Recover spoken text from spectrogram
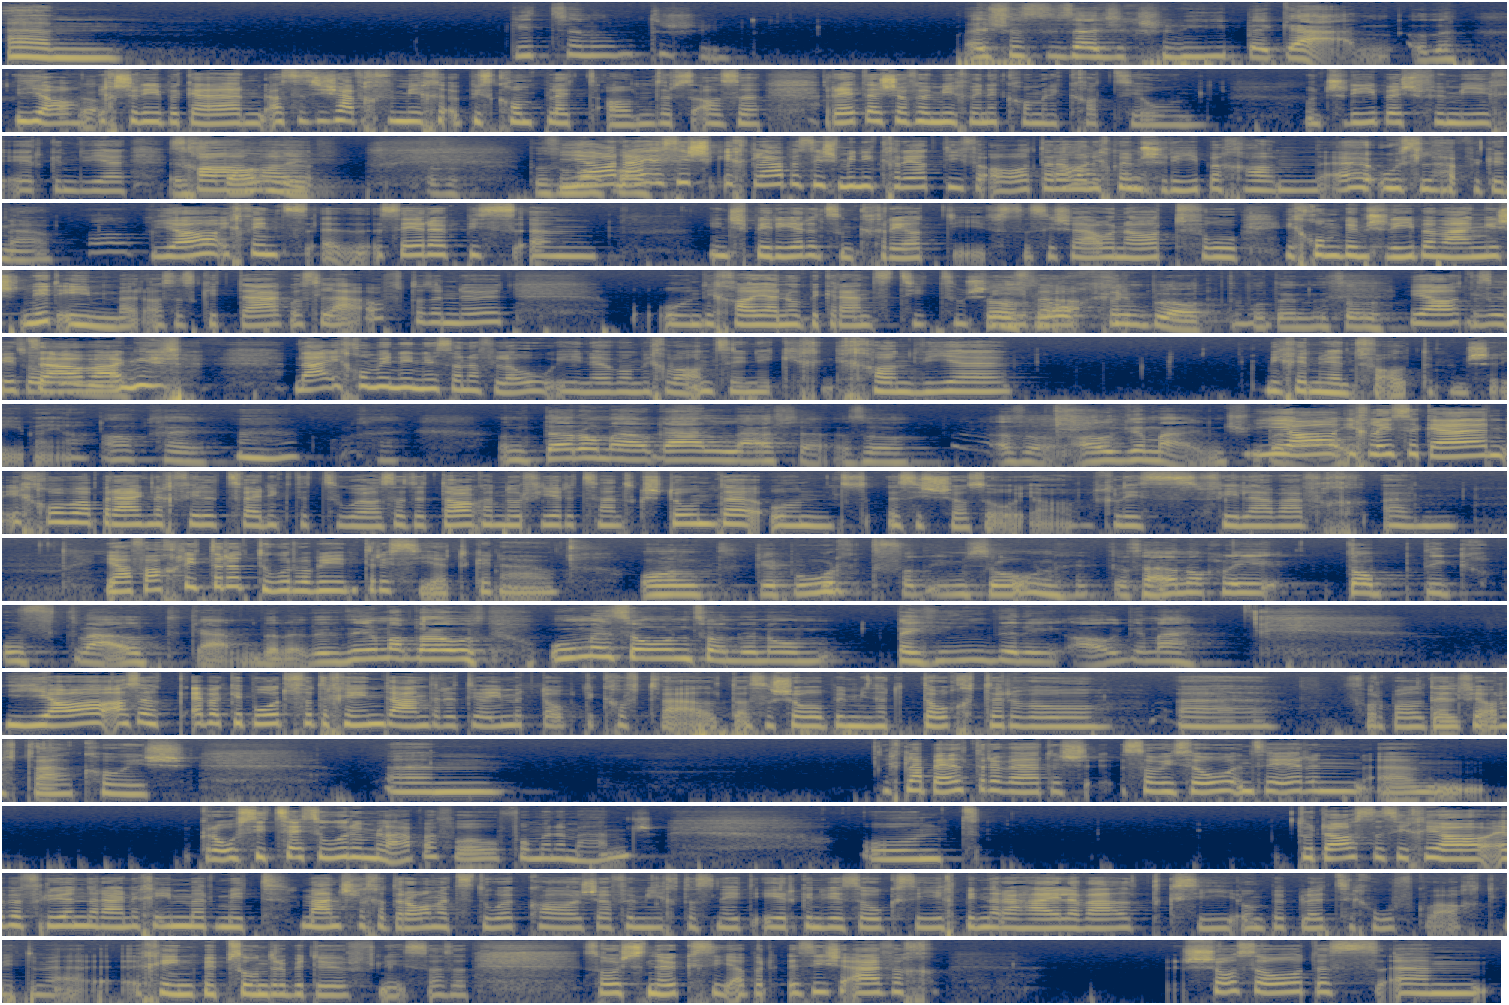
Ähm, Gibt es einen Unterschied? Weißt du, du sagst, ich schreibe gern, oder? Ja, ja, ich schreibe gern. Also es ist einfach für mich etwas komplett anderes. Also Reden ist ja für mich wie eine Kommunikation. Und Schreiben ist für mich irgendwie... Es kann mal, also, ja, nein, es ist, ich glaube, es ist meine kreative Ader, ah, die ich beim Schreiben kann äh, ausleben, genau. Ah, okay. Ja, ich finde es äh, sehr etwas... Ähm, Inspirierendes und Kreatives. Das ist auch eine Art von, ich komme beim Schreiben manchmal, nicht immer, also es gibt Tage, wo es läuft oder nicht. Und ich habe ja nur begrenzte Zeit zum Schreiben. Ein Loch im Blatt, wo dann so... Ja, das gibt es so auch manchmal. Nein, ich komme in so einen Flow rein, wo mich wahnsinnig, ich, ich kann wie mich irgendwie entfalten beim Schreiben, ja. Okay. Mhm. okay. Und darum auch gerne lesen, also also allgemein? Sprache. Ja, ich lese gern. Ich komme aber eigentlich viel zu wenig dazu. Also der Tag hat nur 24 Stunden und es ist schon so, ja. Ich lese viel auch einfach ähm, ja, Fachliteratur, die mich interessiert, genau. Und die Geburt von deinem Sohn, hat das auch noch ein bisschen die Optik auf die Welt geändert? Es ist nicht immer groß um einen Sohn, sondern um Behinderung allgemein. Ja, also eben die Geburt der Kinder ändert ja immer die Optik auf die Welt. Also schon bei meiner Tochter, die äh, vor bald elf Jahren auf die Welt gekommen ist. Ähm, ich glaube, Eltern werden sowieso eine sehr ähm, grosse Zäsur im Leben von, von einem Menschen. Und durch das, dass ich ja eben früher eigentlich immer mit menschlichen Dramen zu tun hatte, ist ja für mich das nicht irgendwie so gewesen. Ich bin in einer heilen Welt und bin plötzlich aufgewacht mit einem Kind mit besonderen Bedürfnissen. Also so ist es nicht gewesen. Aber es ist einfach schon so, dass ähm,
